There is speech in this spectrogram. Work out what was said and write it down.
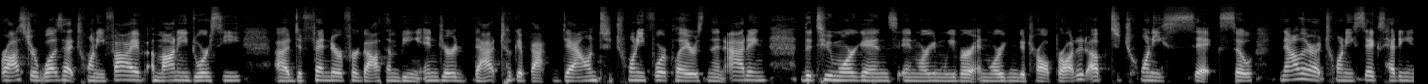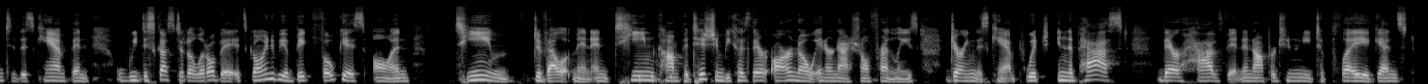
roster was at 25. Imani Dorsey, uh, defender for Gotham, being injured. That took it back down to 24 players. And then adding the two Morgans in Morgan Weaver and Morgan Gautrat brought it up to 26. So so now they're at 26 heading into this camp. And we discussed it a little bit. It's going to be a big focus on team development and team competition because there are no international friendlies during this camp which in the past there have been an opportunity to play against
